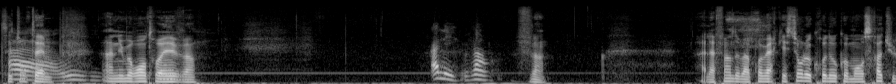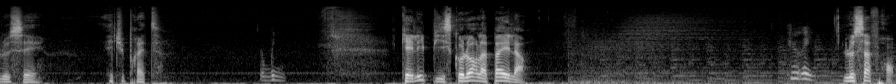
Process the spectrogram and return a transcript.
C'est ton Ah, thème. oui. Un numéro entre 1 et 20. Allez, 20. 20. À la fin de ma première question, le chrono commencera, tu le sais. Es-tu prête? Oui. Quelle épice colore la paella? Purée. Le safran.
